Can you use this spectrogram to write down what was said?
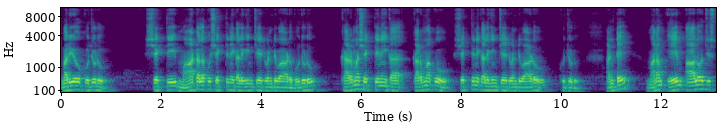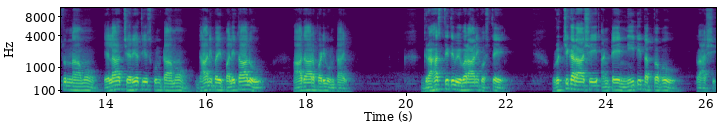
మరియు కుజుడు శక్తి మాటలకు శక్తిని కలిగించేటువంటి వాడు బుధుడు. కర్మశక్తిని క కర్మకు శక్తిని కలిగించేటువంటి వాడు కుజుడు. అంటే మనం ఏం ఆలోచిస్తున్నామో ఎలా చర్య తీసుకుంటామో దానిపై ఫలితాలు ఆధారపడి ఉంటాయి. గ్రహస్థితి వివరానికి వస్తే వృచ్చిక రాశి అంటే నీటి తత్వపు రాశి.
